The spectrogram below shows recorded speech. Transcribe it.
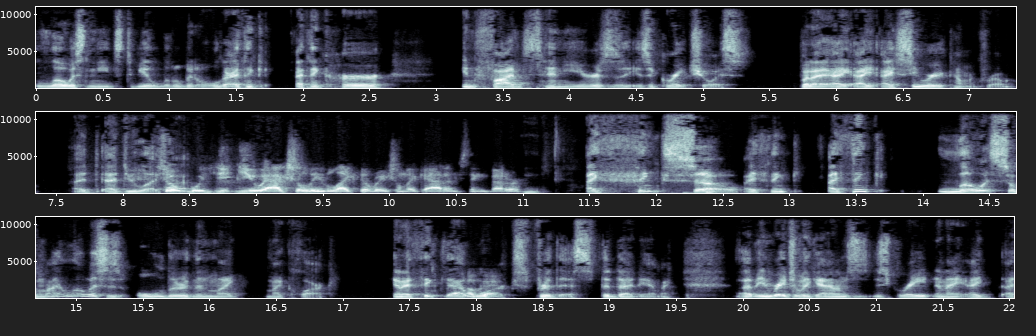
Lois needs to be a little bit older. I think I think her in five to ten years is a, is a great choice. But I, I I see where you're coming from. I, I do like so that. would you, you actually like the rachel mcadams thing better I think so. I think I think Lois. So my Lois is older than my my Clark, and I think that Okay. works for this the dynamic. I mean, Rachel McAdams is, great, and I, I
